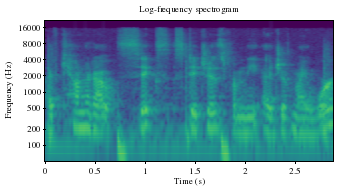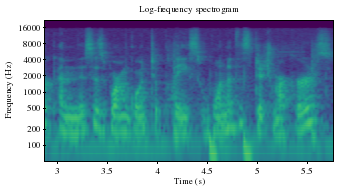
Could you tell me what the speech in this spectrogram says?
I've counted out six stitches from the edge of my work and this is where I'm going to place one of the stitch markers.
